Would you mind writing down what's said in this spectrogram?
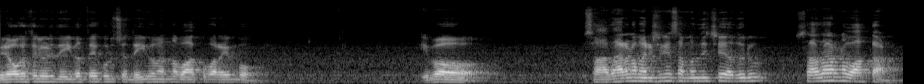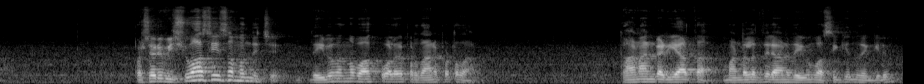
ഈ ലോകത്തിലൊരു ദൈവത്തെക്കുറിച്ച് ദൈവം എന്ന വാക്ക് പറയുമ്പോൾ ഇപ്പോൾ സാധാരണ മനുഷ്യനെ സംബന്ധിച്ച് അതൊരു സാധാരണ വാക്കാണ്. പക്ഷെ ഒരു വിശ്വാസിയെ സംബന്ധിച്ച് ദൈവം എന്ന വാക്ക് വളരെ പ്രധാനപ്പെട്ടതാണ്. കാണാൻ കഴിയാത്ത മണ്ഡലത്തിലാണ് ദൈവം വസിക്കുന്നതെങ്കിലും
